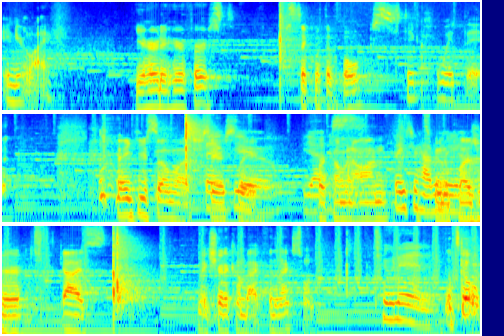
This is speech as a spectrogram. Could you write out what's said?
in your life. You heard it here first. Stick with it, folks. Stick with it. Thank you so much. Thank seriously. you. Yes. For coming on. Thanks for having me. It's been me a pleasure. Guys, make sure to come back for the next one. Tune in. Let's go.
